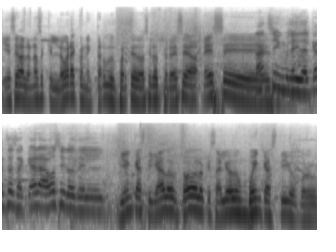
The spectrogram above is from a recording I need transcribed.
Y ese balonazo que logra conectarlo por parte de Osiroth, pero ese, ese Dancing Blade alcanza a sacar a Osiroth del... bien castigado, todo lo que salió de un buen castigo por,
